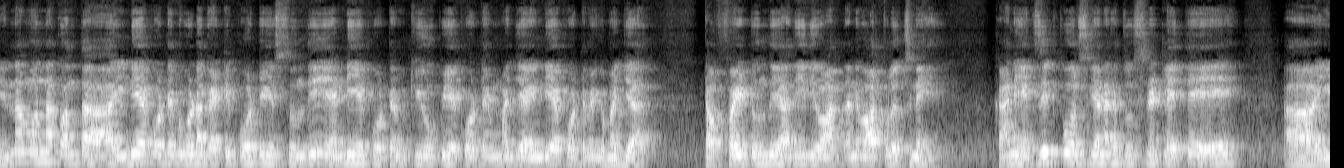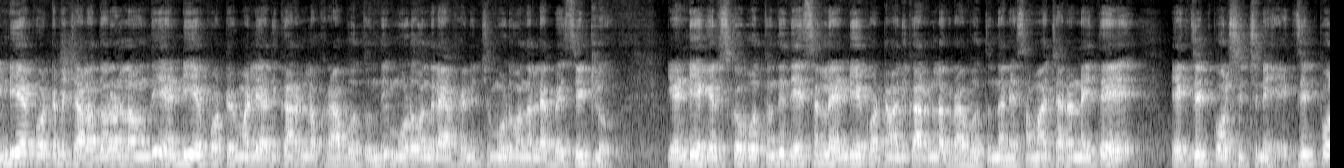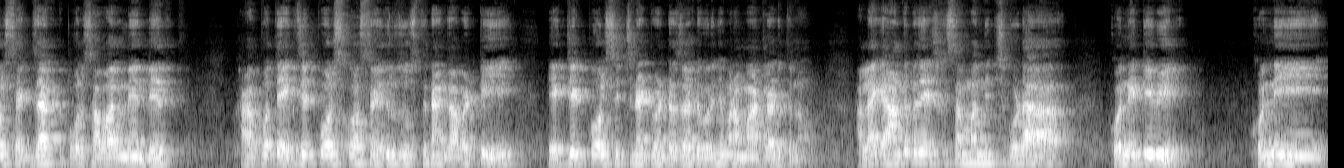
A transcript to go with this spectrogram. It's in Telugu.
నిన్న మొన్న కొంత ఇండియా కూటమి కూడా గట్టి పోటీ ఇస్తుంది. ఎన్డీఏ కూటమికి యూపీఏ కూటమి మధ్య ఇండియా కూటమికి మధ్య టఫ్ ఫైట్ ఉంది. అది ఇది అని వార్తలు వచ్చినాయి. కానీ ఎగ్జిట్ పోల్స్ కనుక చూసినట్లయితే ఇండియా కూటమి చాలా దూరంలో ఉంది. ఎన్డీఏ కూటమి మళ్ళీ అధికారంలోకి రాబోతుంది. మూడు వందల యాభై నుంచి మూడు వందల డెబ్బై సీట్లు ఎన్డీఏ గెలుచుకోబోతుంది. దేశంలో ఎన్డీఏ కూటమి అధికారంలోకి రాబోతుంది అనే సమాచారాన్ని అయితే ఎగ్జిట్ పోల్స్ ఇచ్చినాయి. ఎగ్జిట్ పోల్స్ ఎగ్జాక్ట్ పోల్స్ అవ్వాలని నేను లేదు. కాకపోతే ఎగ్జిట్ పోల్స్ కోసం ఎదురు చూస్తున్నాం కాబట్టి ఎగ్జిట్ పోల్స్ ఇచ్చినటువంటి రిజల్ట్ గురించి మనం మాట్లాడుతున్నాం. అలాగే ఆంధ్రప్రదేశ్కి సంబంధించి కూడా కొన్ని టీవీలు కొన్ని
